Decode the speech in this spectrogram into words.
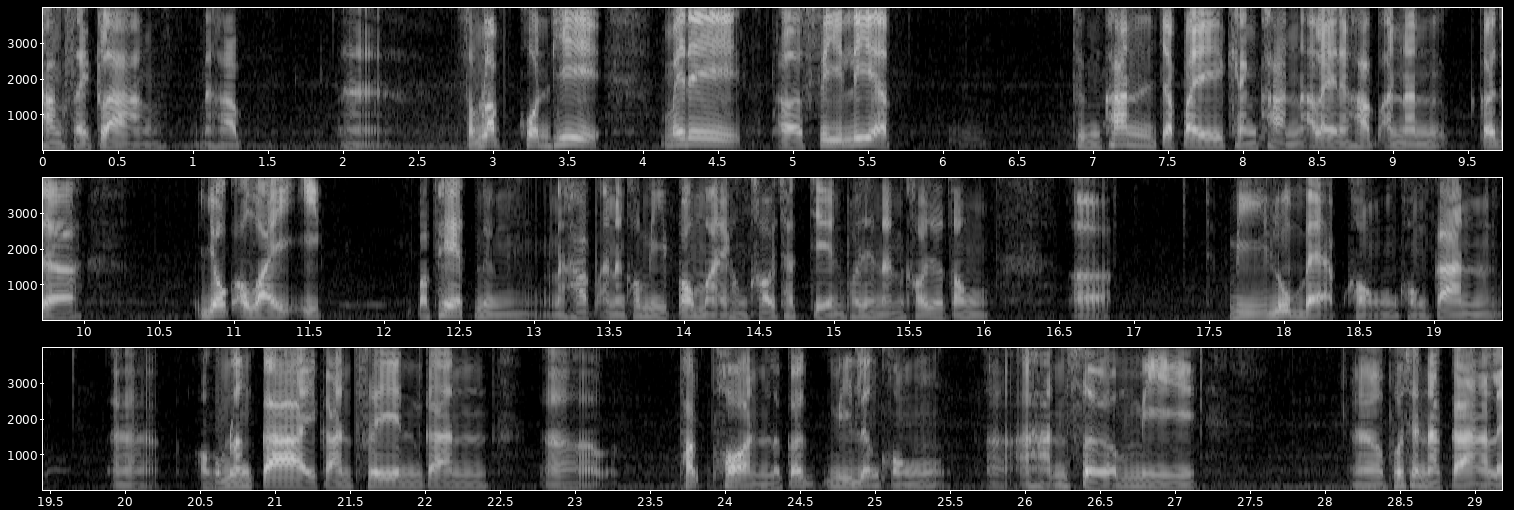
ทางสายกลางนะครับสำหรับคนที่ไม่ได้ซีเรียสถึงขั้นจะไปแข่งขันอะไรนะครับ อันนั้นก็จะยกเอาไว้อีกประเภทหนึ่งนะครับ อันนั้นเขามีเป้าหมายของเขาชัดเจน เพราะฉะนั้นเขาจะต้องออมีรูปแบบของของการ ออออกกำลังกาย การเทรน การพักผ่อน แล้วก็มีเรื่องของอาหารเสริม มีโภชนาการอะไร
